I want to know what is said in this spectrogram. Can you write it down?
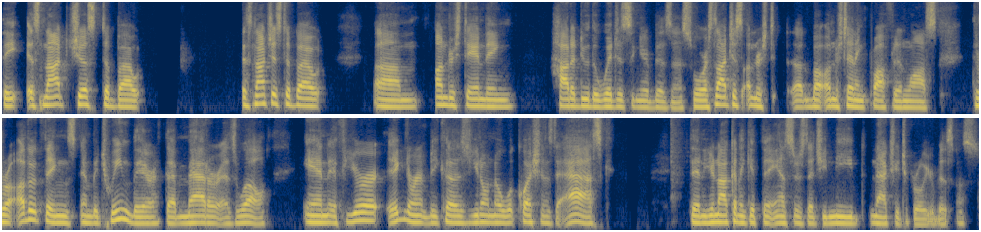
they, it's not just about, it's not just about um, understanding how to do the widgets in your business or it's not just underst- about understanding profit and loss there are other things in between there that matter as well and if you're ignorant because you don't know what questions to ask then you're not going to get the answers that you need actually to grow your business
